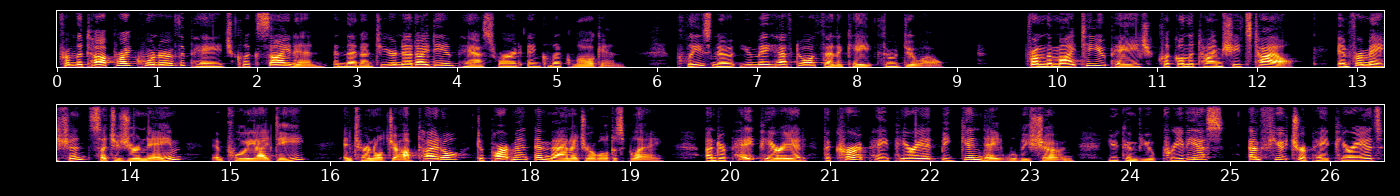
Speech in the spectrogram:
From the top right corner of the page, click Sign In and then enter your NetID and password and click Login. Please note you may have to authenticate through Duo. From the MyTU page, click on the Timesheets tile. Information such as your name, employee ID, internal job title, department, and manager will display. Under Pay Period, the current pay period begin date will be shown. You can view previous and future pay periods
